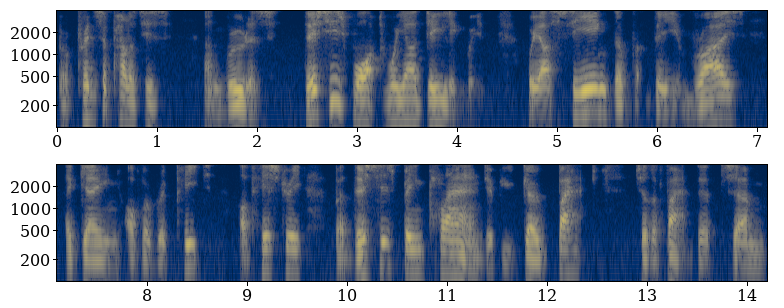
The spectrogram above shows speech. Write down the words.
but principalities and rulers. This is what we are dealing with. We are seeing the, the rise again of a repeat of history, but this has been planned. If you go back to the fact that um,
